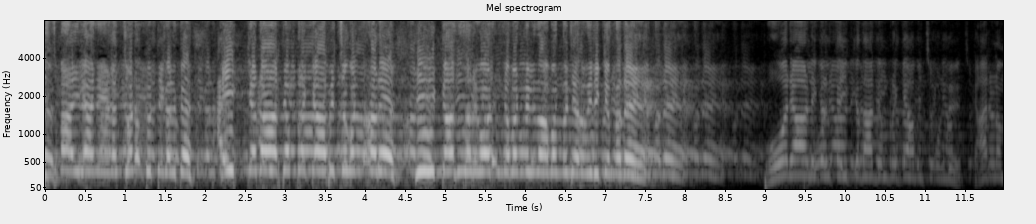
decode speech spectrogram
ഇസ്മായിലാനിയുടെ ചുണക്കുട്ടികൾക്ക് ഐക്യദാർഢ്യം പ്രഖ്യാപിച്ചുകൊണ്ടാണ് ഈ കാസർഗോഡിന്റെ മണ്ണിൽ നാം ഒന്ന് ചേർന്നിരിക്കുന്നത്. പോരാളികൾ ഐക്യദാർഢ്യം പ്രഖ്യാപിച്ചുകൊണ്ട്. കാരണം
